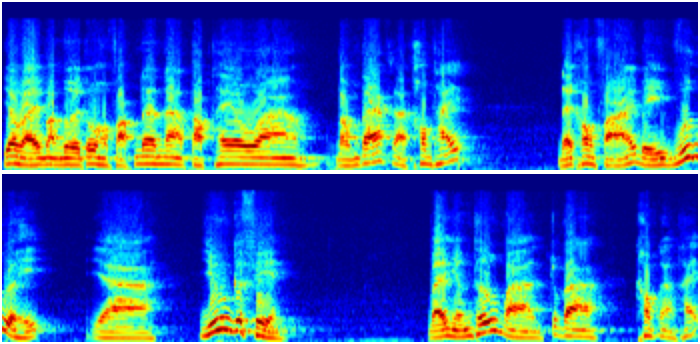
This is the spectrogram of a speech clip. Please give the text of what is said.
Do vậy mà người tu học Phật nên à, tập theo à, động tác là không thấy, để không phải bị vướng lụy và dướng cái phiền về những thứ mà chúng ta không cần thấy.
